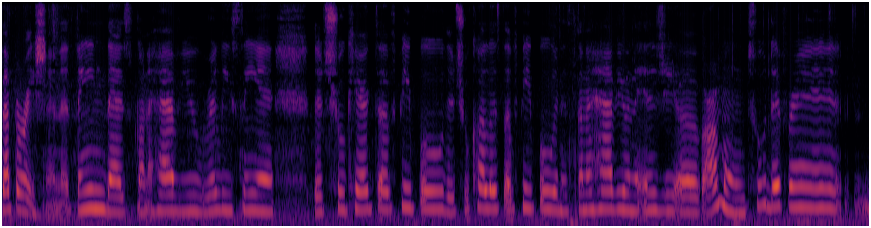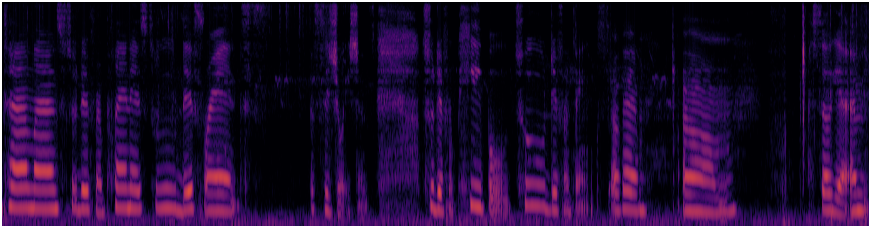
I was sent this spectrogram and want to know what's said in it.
separation the thing that's gonna have you really seeing the true character of people the true colors of people and it's gonna have you in the energy of i'm on two different timelines two different planets two different situations. Two different people two different things okay? Um so yeah and,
